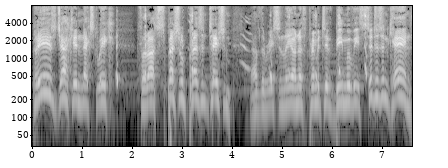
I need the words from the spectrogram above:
Please jack in next week for our special presentation of the recently unearthed primitive B movie Citizen Kane.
